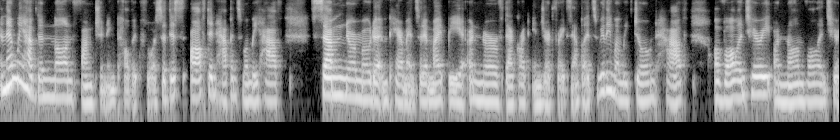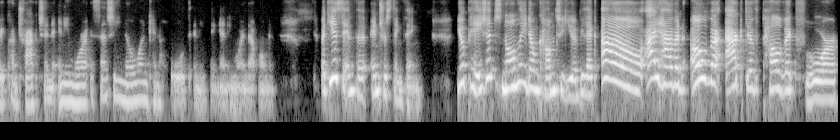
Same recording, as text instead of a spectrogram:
And then we have the non-functioning pelvic floor. So this often happens when we have some neuromotor impairment. So there might be a nerve that got injured, for example. It's really when we don't have a voluntary or non-voluntary contraction anymore. Essentially, no one can hold anything anymore in that moment. But here's the interesting thing. Your patients normally don't come to you and be like, oh, I have an overactive pelvic floor.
